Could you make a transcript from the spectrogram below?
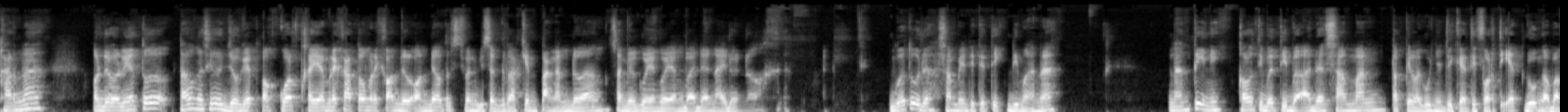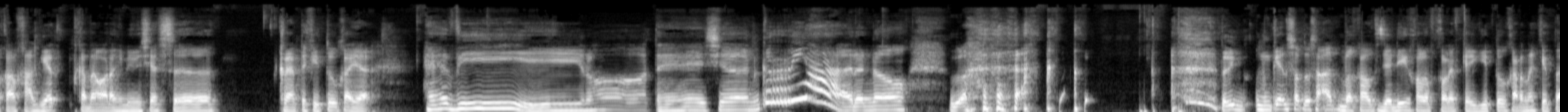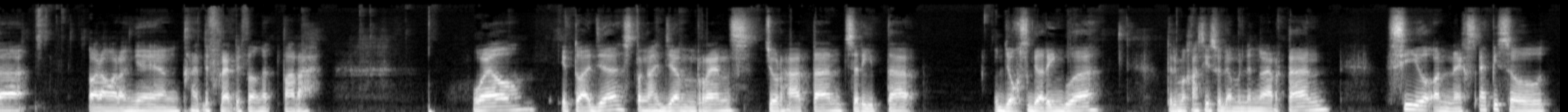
karena ondel-ondelnya tuh tahu gak sih joget awkward kayak mereka atau mereka ondel-ondel terus cuma bisa gerakin tangan doang sambil goyang-goyang badan? I don't know. Gue tuh udah sampai di titik di mana nanti nih kalau tiba-tiba ada saman tapi lagunya JKT48 gue nggak bakal kaget karena orang Indonesia se kreatif itu kayak heavy rotation keria I don't know tapi mungkin suatu saat bakal terjadi kalau collab kayak gitu karena kita orang-orangnya yang kreatif-kreatif banget parah. Well, itu aja setengah jam rants, curhatan, cerita, jokes garing gue. Terima kasih sudah mendengarkan. See you on next episode.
